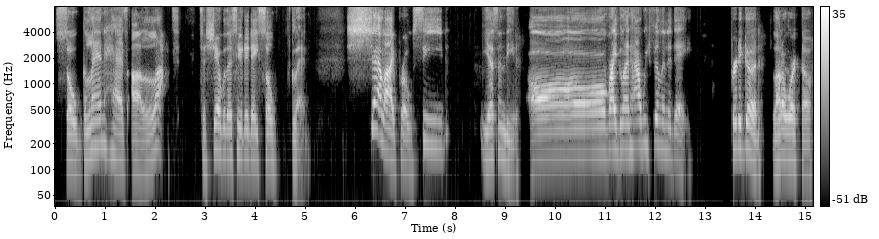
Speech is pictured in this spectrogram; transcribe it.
So, Glen has a lot to share with us here today. So, Glen, shall I proceed? Yes, indeed. All right, Glen, how are we feeling today? Pretty good. A lot of work though.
